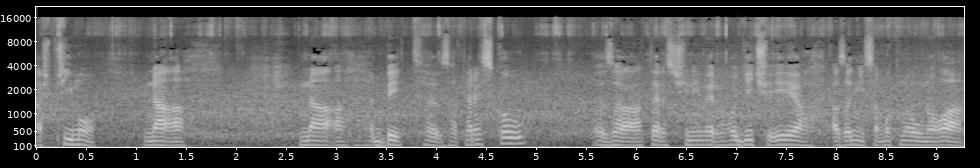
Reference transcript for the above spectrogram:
až přímo na, na byt za Tereskou, za Teresčinými rodiči a, a za ní samotnou, no a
